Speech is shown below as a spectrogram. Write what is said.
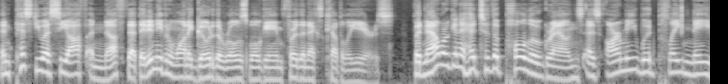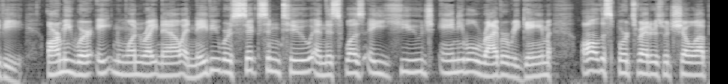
and pissed USC off enough that they didn't even want to go to the Rose Bowl game for the next couple of years. But now we're going to head to the Polo Grounds as Army would play Navy. Army were 8 and 1 right now and Navy were 6 and 2 and this was a huge annual rivalry game. All the sports writers would show up,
